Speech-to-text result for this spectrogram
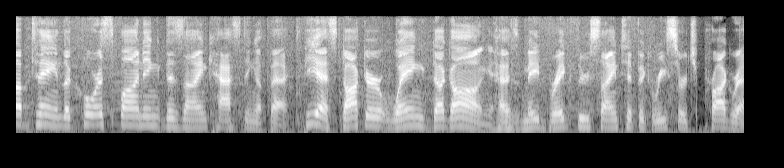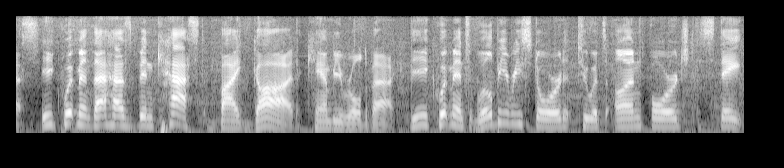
obtain the corresponding design casting effect. P.S. Dr. Wang Dagong has made breakthrough scientific research progress. Equipment that has been cast by God can be rolled back. The equipment will be restored to its unforged state,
